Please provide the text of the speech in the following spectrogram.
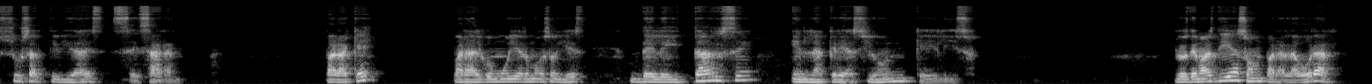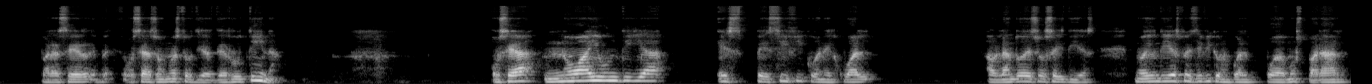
sus actividades cesaran. ¿Para qué? Para algo muy hermoso y es deleitarse en la creación que Él hizo. Los demás días son para laborar, para hacer, o sea, son nuestros días de rutina. O sea, no hay un día específico en el cual, hablando de esos seis días, no hay un día específico en el cual podamos parar,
